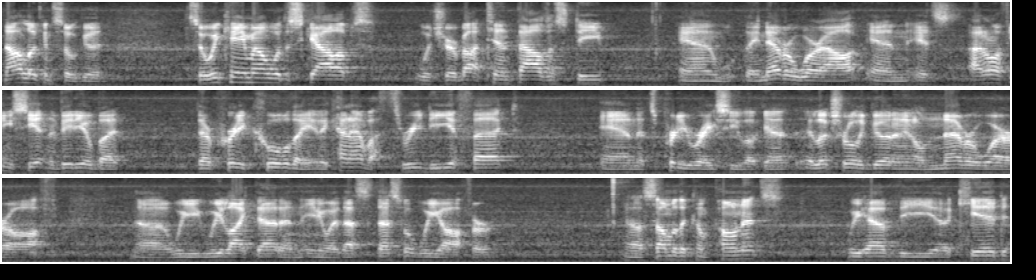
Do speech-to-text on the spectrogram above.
not looking so good. So we came out with the scallops, which are about 10 thousandths deep, and they never wear out. And it's I don't know if you see it in the video, but they're pretty cool. They they kind of have a 3D effect and it's pretty racy looking. It looks really good and it'll never wear off. Uh, we, we like that and anyway that's that's what we offer. Uh, some of the components we have the uh, Kidd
